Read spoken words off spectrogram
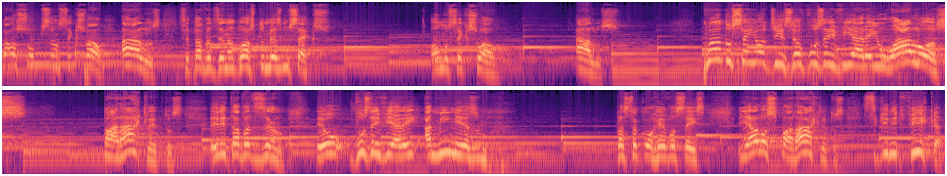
qual a sua opção sexual? Alos, você estava dizendo, eu gosto do mesmo sexo homossexual. Alos. Quando o Senhor diz, Eu vos enviarei o Alos, Paráclitos, Ele estava dizendo, Eu vos enviarei a mim mesmo, para socorrer vocês. E Alos Paráclitos significa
